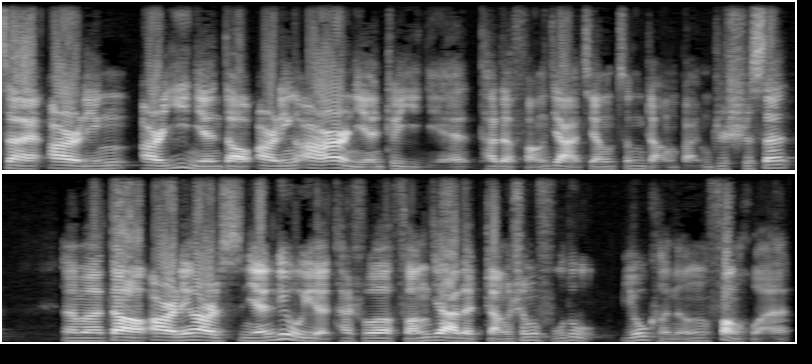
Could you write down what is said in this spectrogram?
在二零二一年到二零二二年这一年，它的房价将增长百分之十三。那么到二零二四年六月，他说房价的涨升幅度有可能放缓，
